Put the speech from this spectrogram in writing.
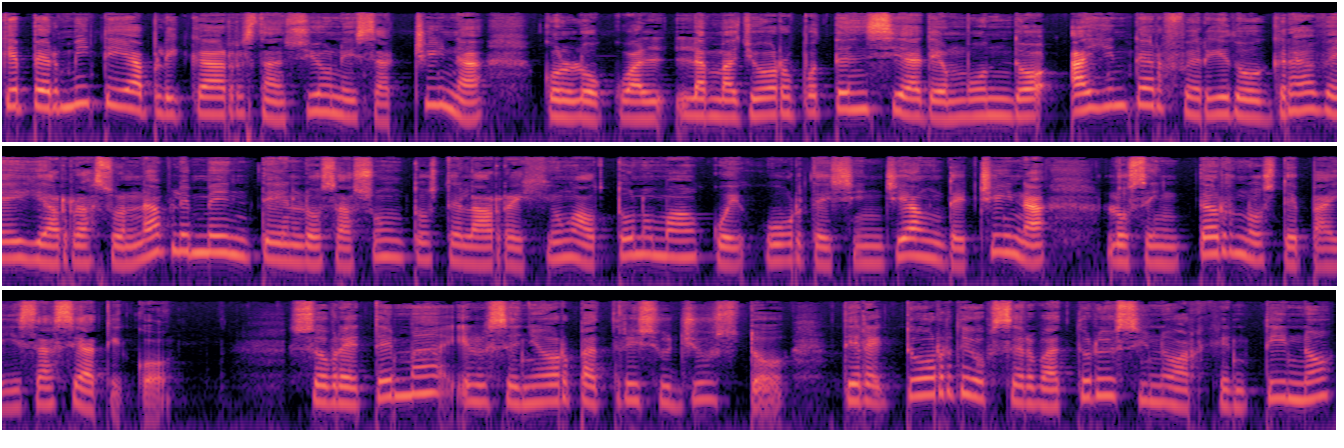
que permite aplicar sanciones a China, con lo cual la mayor potencia del mundo ha interferido grave y razonablemente en los asuntos de la región autónoma Uyghur de Xinjiang de China, los internos del país asiático. Sobre el tema, el señor Patricio Justo, director de Observatorio Sino-Argentino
